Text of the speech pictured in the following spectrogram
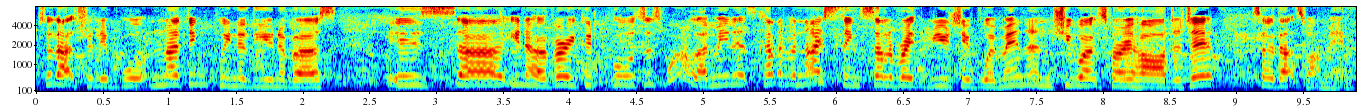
So that's really important. I think Queen of the Universe is, uh, you know, a very good cause as well. I mean, it's kind of a nice thing to celebrate the beauty of women, and she works very hard at it. So that's why I'm here.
